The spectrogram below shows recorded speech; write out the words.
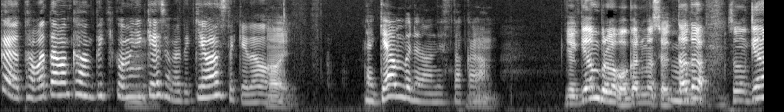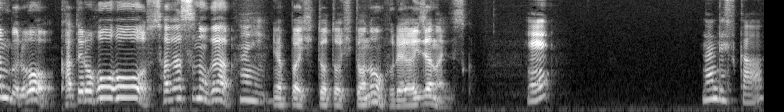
回はたまたま完璧コミュニケーションができましたけど、はい、いやギャンブルなんですだから、うん。いやギャンブルは分かりますよ、ただそのギャンブルを勝てる方法を探すのが、はい。やっぱり人と人の触れ合いじゃないですか。え？何ですか？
